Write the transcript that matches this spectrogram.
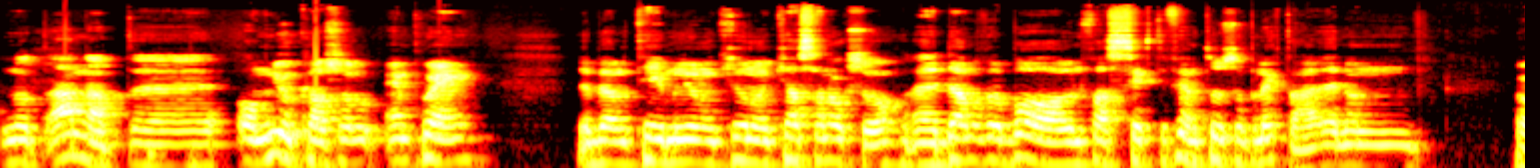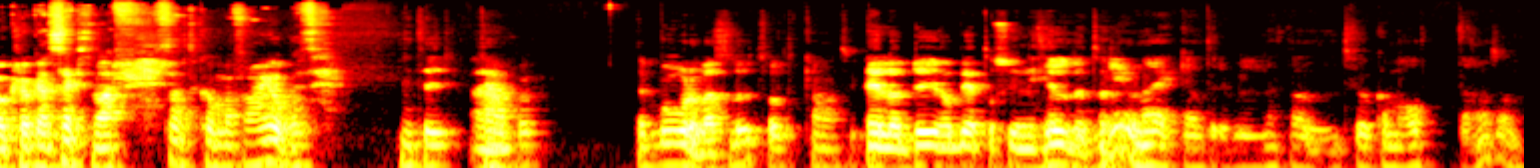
Något annat eh, om Newcastle, en poäng. Det väl 10 miljoner kronor i kassan också. Eh, däremot var det bara ungefär 65 000 på läktaren. Är det någon... Och klockan sex match så att komma från jobbet i tid Ja. Det borde vara slutsålt kan man tycka. Eller dyra biljetter så in i helvete. miljoner räcker inte. Det blir nästan 2,8 och sånt.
